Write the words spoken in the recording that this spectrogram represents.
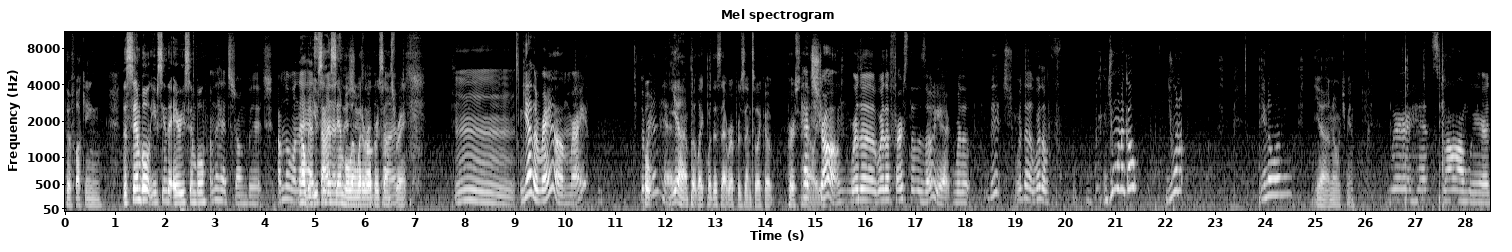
the fucking the symbol. You've seen the Aries symbol? I'm the headstrong bitch. I'm the one that No, but you've seen the symbol and what it the represents, right? Mm, yeah, the ram, right? The But- ram head. Yeah, but like, what does that represent to like a personality? Headstrong. We're the we're the first of the zodiac. We're the bitch. We're the we're the. You wanna go? You wanna? You know what I mean? Yeah, I know what you mean. We're headstrong. We're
